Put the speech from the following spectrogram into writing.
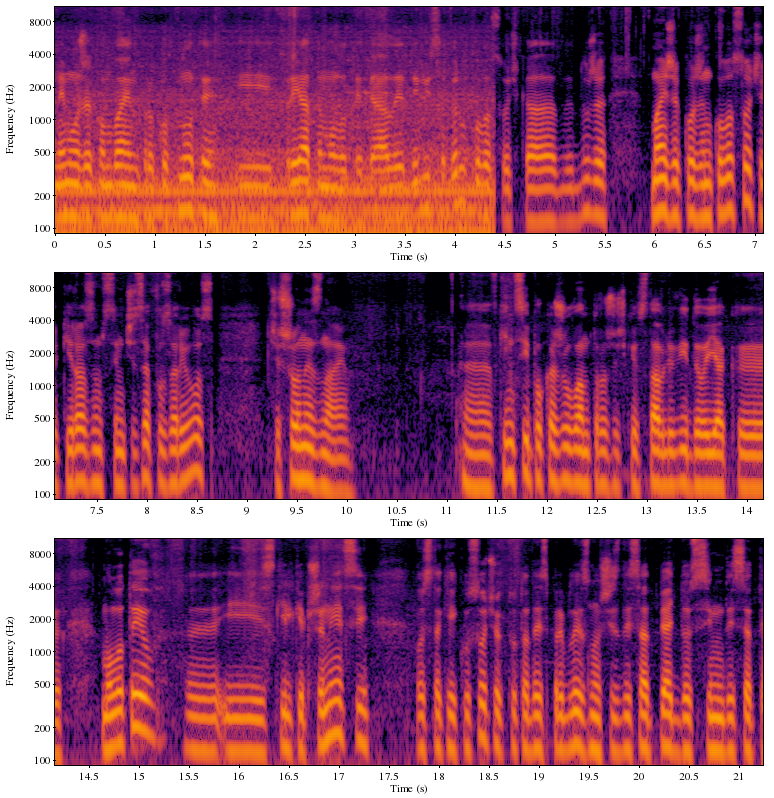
не може комбайн прокопнути і приємно молотити. Але дивлюся, беру колосочка, дуже майже кожен колосочок і разом з цим, чи це фузаріоз, чи що, не знаю. Е, В кінці покажу вам трошечки вставлю відео, як е, молотив е, і скільки пшениці. Ось такий кусочок, тут десь приблизно 65 до 70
